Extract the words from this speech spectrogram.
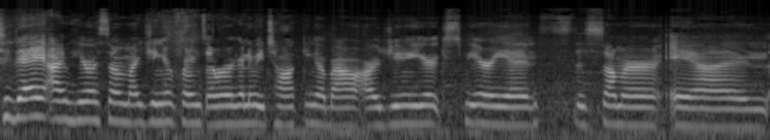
Today I'm here with some of my junior friends and we're going to be talking about our junior year experience this summer and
